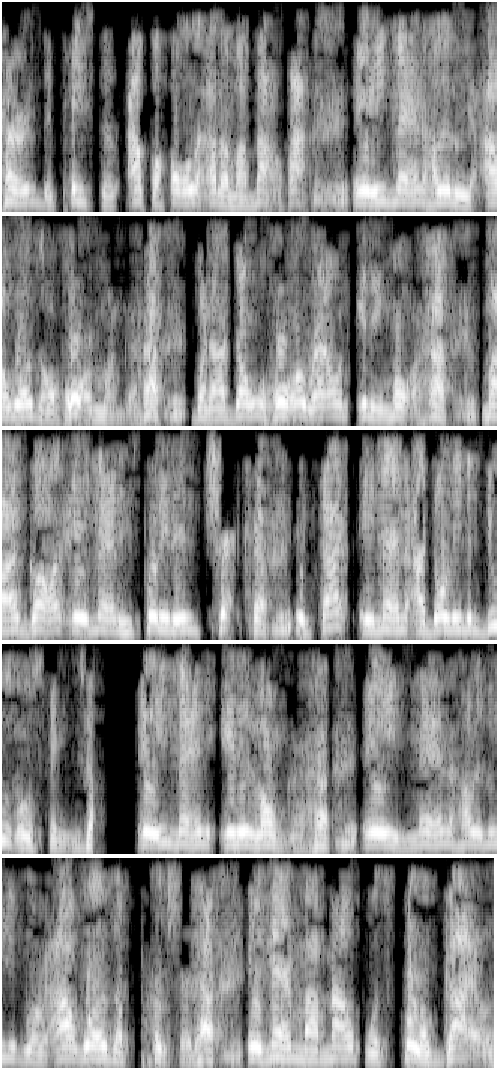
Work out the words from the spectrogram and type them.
turned the taste of alcohol out of my mouth. Amen. Hallelujah. I was a whoremonger, but I don't whore around anymore. My God, amen. He's put it in check. In fact, amen, I don't even do those things. Amen. Any longer. Amen. Hallelujah. Glory. I was a person. Amen. My mouth was full of guile.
